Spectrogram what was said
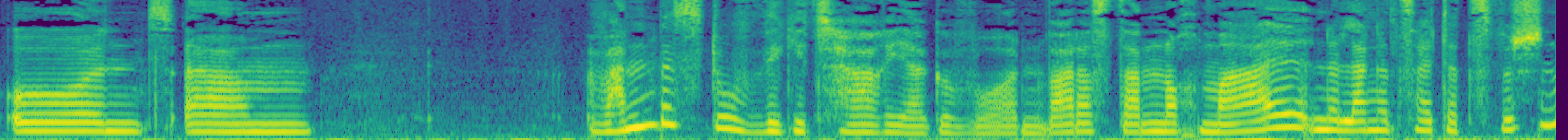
Und ähm, wann bist du Vegetarier geworden? War das dann nochmal eine lange Zeit dazwischen?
